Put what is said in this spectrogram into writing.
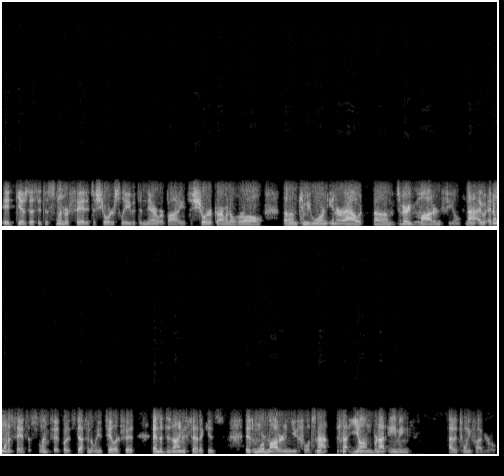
it gives us it's a slimmer fit, it's a shorter sleeve, it's a narrower body, it's a shorter garment overall, um, can be worn in or out. Um, it's a very modern feel. Now, I, I don't want to say it's a slim fit, but it's definitely a tailored fit, and the design aesthetic is is more modern and youthful. It's not it's not young. We're not aiming at a 25 year old.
